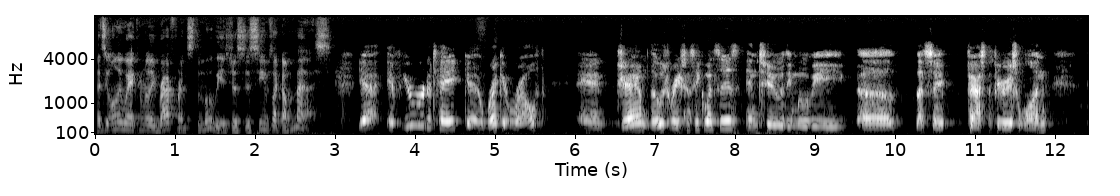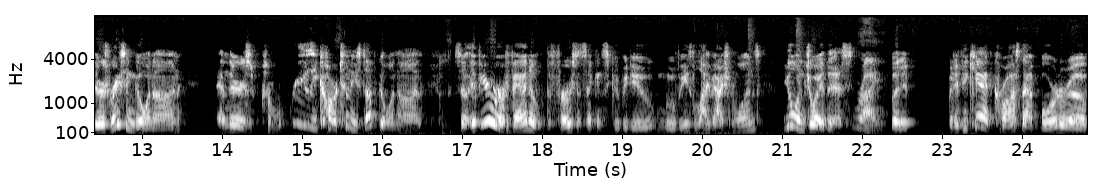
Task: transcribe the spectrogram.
That's the only way I can really reference the movie. It's just it seems like a mess. Yeah, if you were to take uh, Wreck It Ralph and jam those racing sequences into the movie, uh, let's say Fast and Furious 1, there's racing going on, and there's some really cartoony stuff going on. So if you were a fan of the first and second Scooby Doo movies, live action ones, you'll enjoy this. Right. But if but if you can't cross that border of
